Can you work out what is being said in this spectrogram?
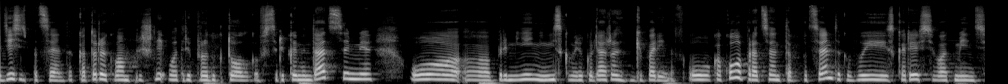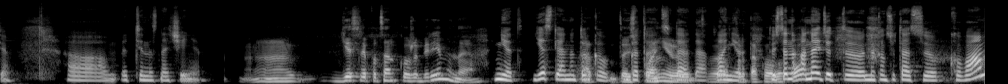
10 а, пациенток, которые к вам пришли от репродуктологов с рекомендациями о а, применении низкомолекулярных гепаринов, у какого процента пациенток вы, скорее всего, отмените а, эти назначения? Если пациентка уже беременная? Нет, если она только а, то есть готовится. Да, да, планирует. То есть она, она идет э, на консультацию к вам,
